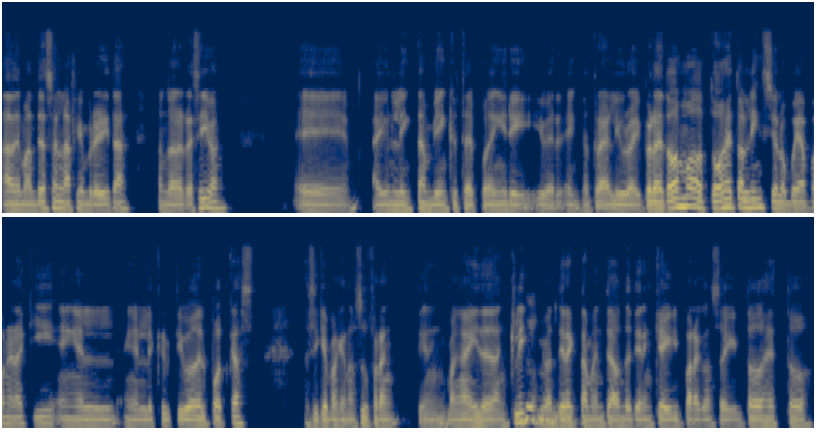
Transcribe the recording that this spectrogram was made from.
además de eso, en la fiembrerita, cuando la reciban, Eh, hay un link también que ustedes pueden ir y, ver, encontrar el libro ahí. Pero de todos modos, todos estos links yo los voy a poner aquí en el, en el descriptivo del podcast. Así que para que no sufran, tienen, van ahí, le dan clic y van directamente a donde tienen que ir para conseguir todos estos,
